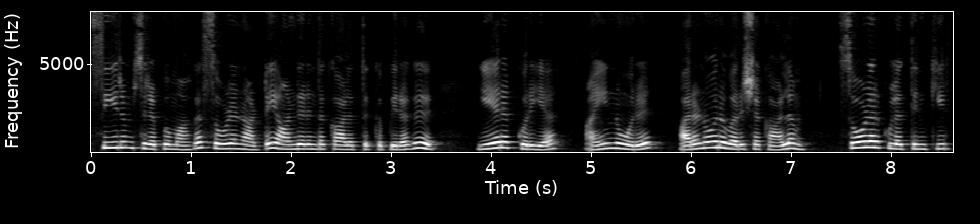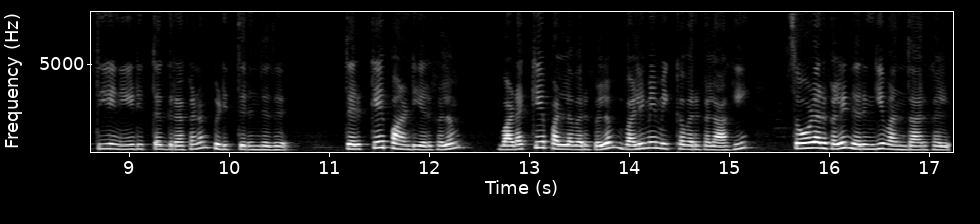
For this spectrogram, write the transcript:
சீரும் சிறப்புமாக சோழ நாட்டை ஆண்டிருந்த காலத்துக்கு பிறகு ஏறக்குறைய ஐநூறு அறுநூறு வருஷ காலம் சோழர் குலத்தின் கீர்த்தியை நீடித்த கிரகணம் பிடித்திருந்தது. தெற்கே பாண்டியர்களும் வடக்கே பல்லவர்களும் வலிமை மிக்கவர்களாகி சோழர்களை நெருங்கி வந்தார்கள்.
